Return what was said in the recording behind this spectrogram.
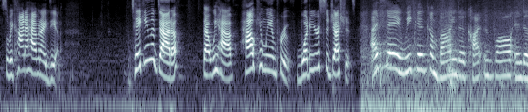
So we kind of have an idea. Taking the data that we have, how can we improve? What are your suggestions? I say we can combine the cotton ball and the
